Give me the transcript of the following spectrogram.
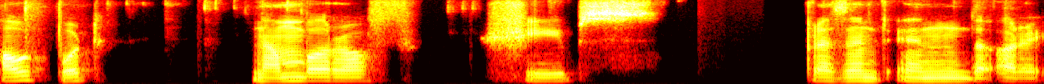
output number of sheeps present in the array.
